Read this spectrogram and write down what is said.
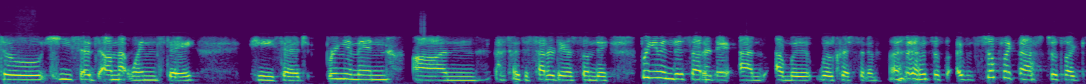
So he said on that Wednesday, he said, bring him in on was either Saturday or Sunday. Bring him in this Saturday, and and we'll we'll christen him. And I was just I was stuff like that, just like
